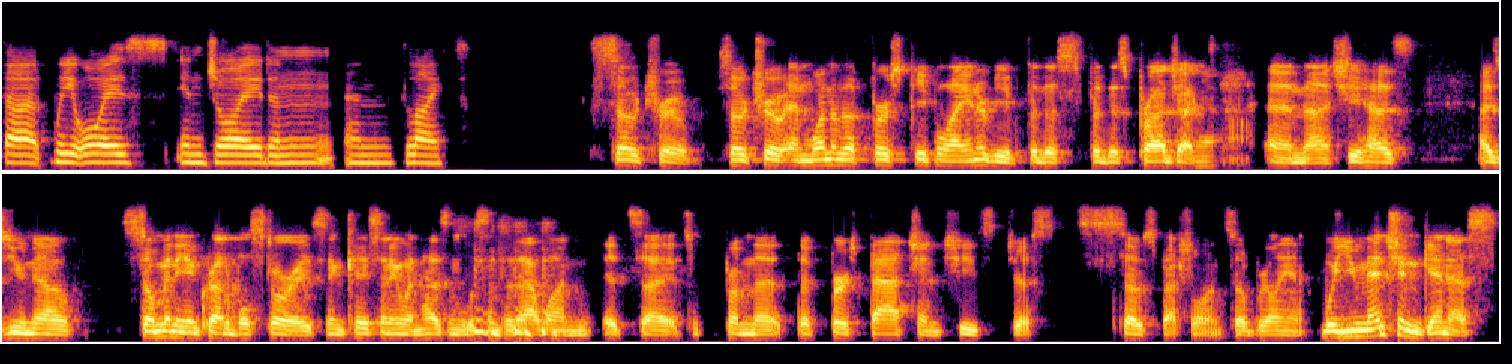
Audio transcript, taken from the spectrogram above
that we always enjoyed and, and liked. So true, so true. And one of the first people I interviewed for this for this project, yeah. and uh, she has, as you know, so many incredible stories. In case anyone hasn't listened to that one, it's uh, it's from the the first batch, and she's just so special and so brilliant. Well, you mentioned Guinness,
